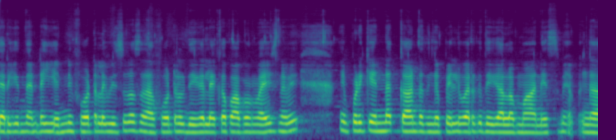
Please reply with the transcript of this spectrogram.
జరిగిందంటే ఎన్ని ఫోటోలు విసుగొస్తుంది ఆ ఫోటోలు దిగలేక పాపం వయసునవి ఇప్పటికి ఎన్నక్క అంటుంది ఇంకా పెళ్ళి వరకు దిగాలమ్మా అనేసి మేము. ఇంకా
